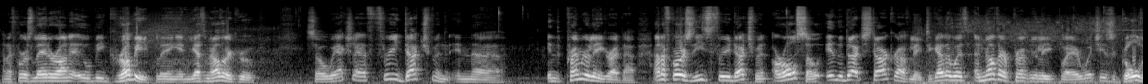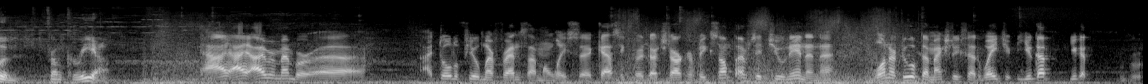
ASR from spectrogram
And of course, later on it will be Grubby playing in yet another group. So we actually have three Dutchmen in the in the Premier League right now. And of course, these three Dutchmen are also in the Dutch StarCraft League, together with another Premier League player, which is Golden from Korea. Yeah, I, I, I remember. Uh, I told a few of my friends I'm always uh, casting for the Dutch StarCraft League. Sometimes they tune in, and uh, one or two of them actually said, "Wait, you, you got you got R-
